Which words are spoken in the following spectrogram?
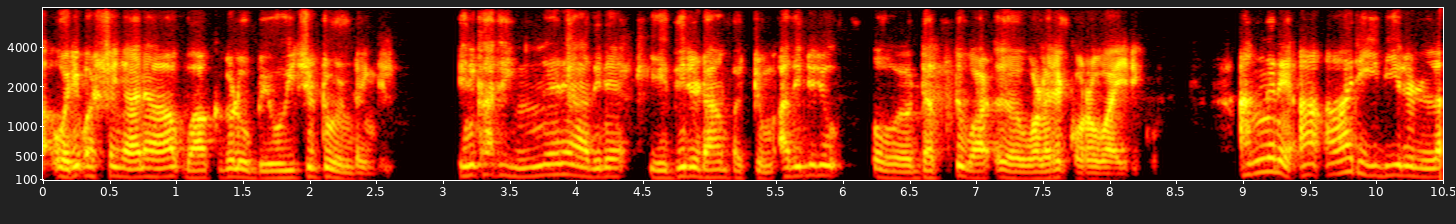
ഒരു പക്ഷെ ഞാൻ ആ വാക്കുകൾ ഉപയോഗിച്ചിട്ടുണ്ടെങ്കിൽ എനിക്കത് എങ്ങനെ അതിനെ എതിരിടാൻ പറ്റും. അതിന്റെ ഒരു ഡെപ്ത് വളരെ കുറവായിരിക്കും. അങ്ങനെ ആ ആ രീതിയിലുള്ള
